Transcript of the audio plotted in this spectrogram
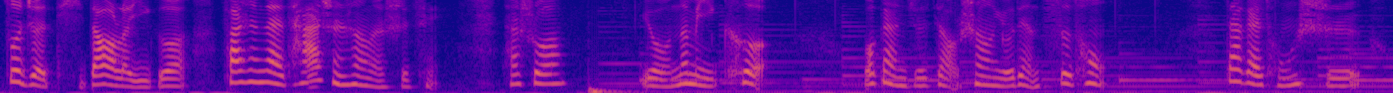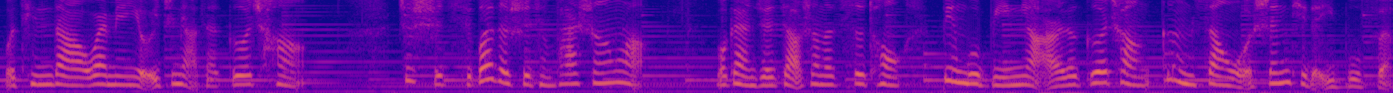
作者提到了一个发生在他身上的事情，他说有那么一刻，我感觉脚上有点刺痛。大概同时，我听到外面有一只鸟在歌唱。这时，奇怪的事情发生了，我感觉脚上的刺痛并不比鸟儿的歌唱更像我身体的一部分。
